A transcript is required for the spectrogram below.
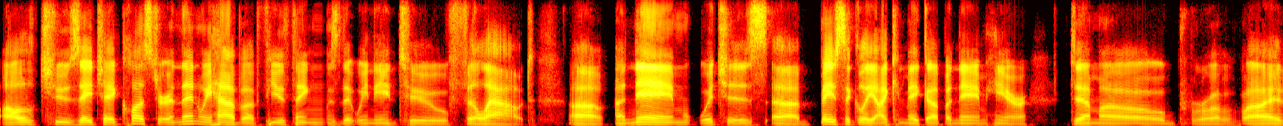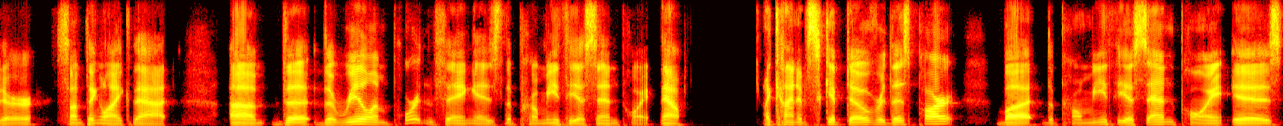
I'll choose HA cluster, and then we have a few things that we need to fill out. Uh, a name, which is uh, basically I can make up a name here, demo provider, something like that. Um, the the real important thing is the Prometheus endpoint. Now, I kind of skipped over this part, but the Prometheus endpoint is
